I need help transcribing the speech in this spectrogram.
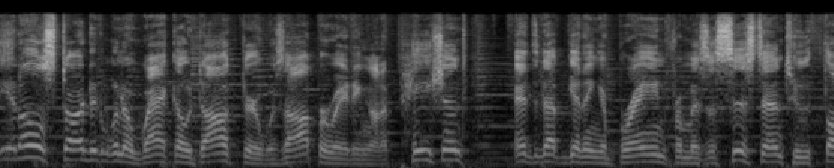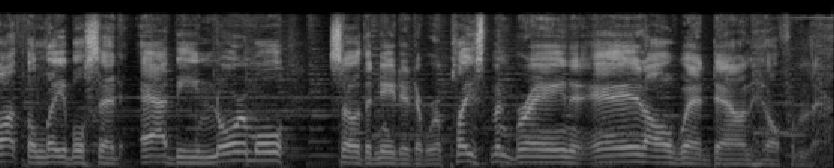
It all started when a wacko doctor was operating on a patient, ended up getting a brain from his assistant who thought the label said Abby Normal, so they needed a replacement brain, and it all went downhill from there.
